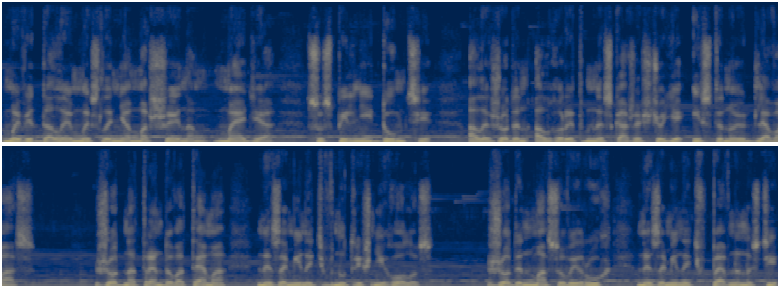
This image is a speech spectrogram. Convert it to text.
Ми віддали мислення машинам, медіа, суспільній думці, але жоден алгоритм не скаже, що є істиною для вас. Жодна трендова тема не замінить внутрішній голос. Жоден масовий рух не замінить впевненості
